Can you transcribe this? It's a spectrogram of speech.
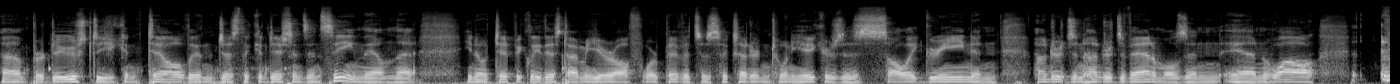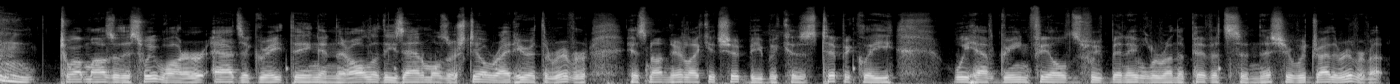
um, produced. You can tell in just the conditions and seeing them that, you know, typically this time of year, all four pivots is 620 acres is solid green and hundreds and hundreds of animals. And and while 12 miles of the Sweetwater adds a great thing, and all of these animals are still right here at the river. It's not near like it should be because typically we have green fields. We've been able to run the pivots, and this year we dry the river up.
